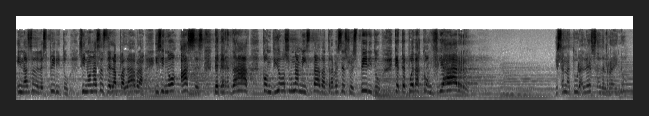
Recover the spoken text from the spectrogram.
y nace del espíritu, si no naces de la palabra y si no haces de verdad con Dios una amistad a través de su espíritu que te pueda confiar esa naturaleza del reino.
